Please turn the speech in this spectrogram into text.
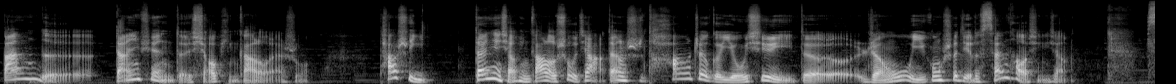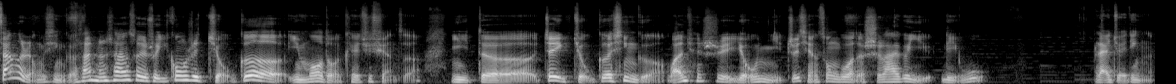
般的单线的小品 Galo 来说，它是以单线小品 Galo 售价，但是它这个游戏里的人物一共设计了三套形象，三个人物性格三乘三，所以说一共是九个 Emodo 可以去选择，你的这九个性格完全是由你之前送过的十来个礼礼物。来决定的，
